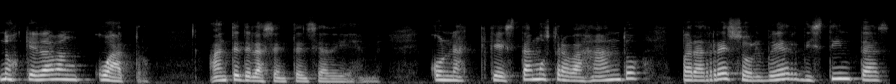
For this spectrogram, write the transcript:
Nos quedaban cuatro antes de la sentencia de ESME, con las que estamos trabajando para resolver distintas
